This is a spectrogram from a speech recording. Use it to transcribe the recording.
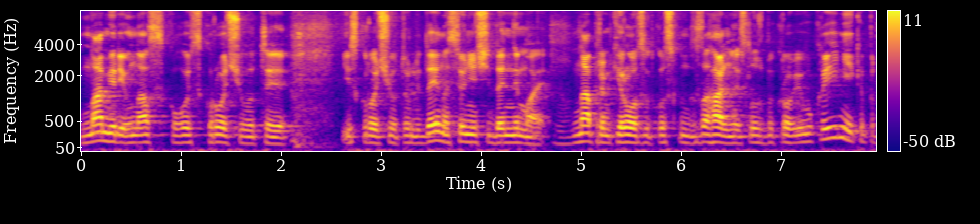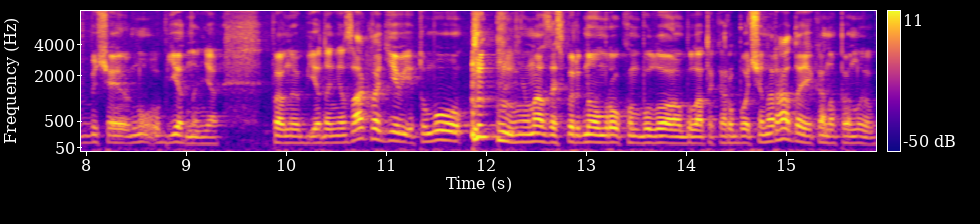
намірів нас когось скорочувати. І скорочувати людей на сьогоднішній день немає. Напрямки розвитку загальної служби крові в Україні, яке передбачає ну, об'єднання, певне об'єднання закладів. І тому у нас десь перед новим роком було, була така робоча нарада, яка, напевно,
